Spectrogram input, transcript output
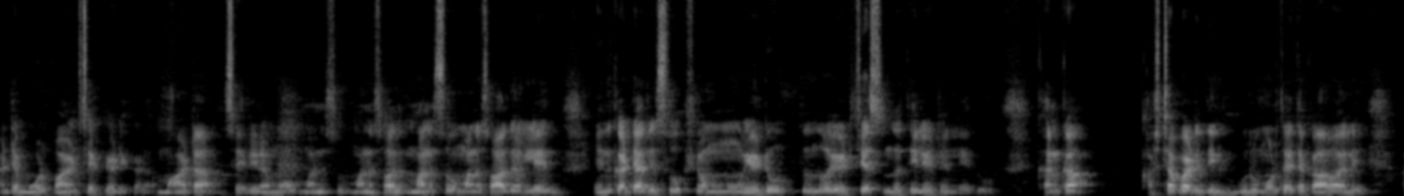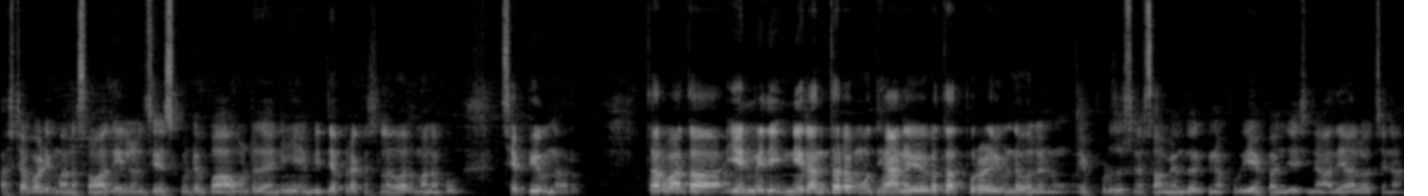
అంటే మూడు పాయింట్స్ చెప్పాడు ఇక్కడ. మాట శరీరము మనసు. మన స్వాధీనం మనసు మన స్వాధీనం లేదు. ఎందుకంటే అది సూక్ష్మము ఎటు ఉరుకుతుందో ఎటు చేస్తుందో తెలియటం లేదు. కనుక కష్టపడి దీనికి గురుమూర్తి అయితే కావాలి. కష్టపడి మన స్వాధీనం చేసుకుంటే బాగుంటుందని విద్యా వారు మనకు చెప్పి ఉన్నారు. తర్వాత ఎనిమిది నిరంతరము ధ్యానయోగ తత్పరుడై ఉండవలను. ఎప్పుడు చూసినా సమయం దొరికినప్పుడు ఏ పని చేసినా అదే ఆలోచన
